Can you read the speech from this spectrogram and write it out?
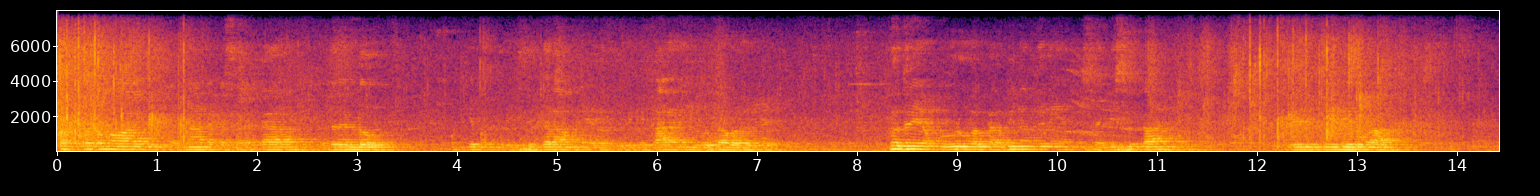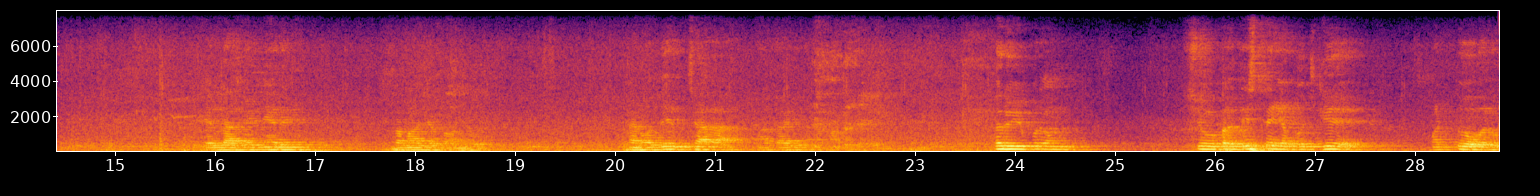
ಪ್ರಪ್ರಥಮವಾಗಿ ಕರ್ನಾಟಕ ಸರ್ಕಾರ, ಅದರಲ್ಲೂ ಮುಖ್ಯಮಂತ್ರಿ ಸಿದ್ದರಾಮಯ್ಯ ಕಾರಣೀಭೂತ ಅವರಿಗೆ ಹೃದಯಪೂರ್ವಕ ಅಭಿನಂದನೆಯನ್ನು ಸಲ್ಲಿಸುತ್ತಾ ವೇದಿಕೆಯಲ್ಲಿರುವ ಎಲ್ಲ ಗಣ್ಯರೇ, ಸಮಾಜ ಬಾಂಧವರು, ನಾನು ಒಂದೇ ವಿಚಾರ ಮಾತಾಡಿ. ಹರಿಪುರಂ ಶಿವ ಪ್ರತಿಷ್ಠೆಯ ಬಗ್ಗೆ ಮತ್ತು ಅವರು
